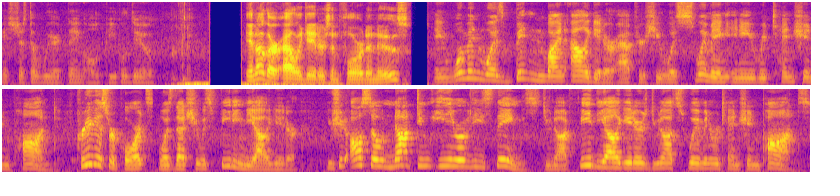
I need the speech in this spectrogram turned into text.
It's just a weird thing old people do. In other alligators in Florida news, a woman was bitten by an alligator after she was swimming in a retention pond. Previous reports was that she was feeding the alligator. You should also not do either of these things. Do not feed the alligators, do not swim in retention ponds.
